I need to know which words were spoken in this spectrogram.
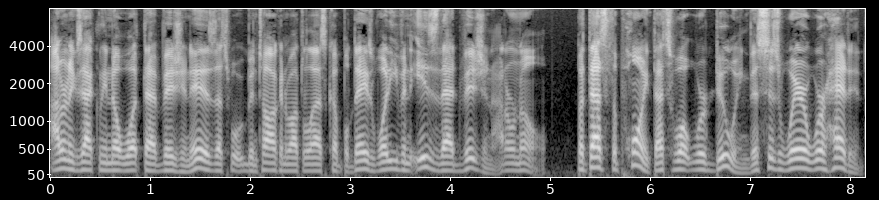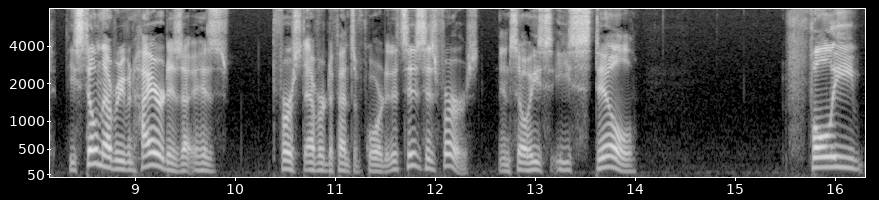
I don't exactly know what that vision is. That's what we've been talking about the last couple days. What even is that vision? I don't know. But that's the point. That's what we're doing. This is where we're headed. He still never even hired his uh, his first ever defensive coordinator. This is his first, and so he's he's still fully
